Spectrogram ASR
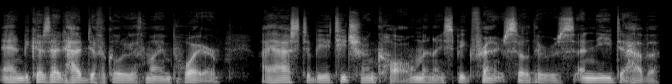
and because I'd had difficulty with my employer, I asked to be a teacher in call, and I speak French, so there was a need to have a,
